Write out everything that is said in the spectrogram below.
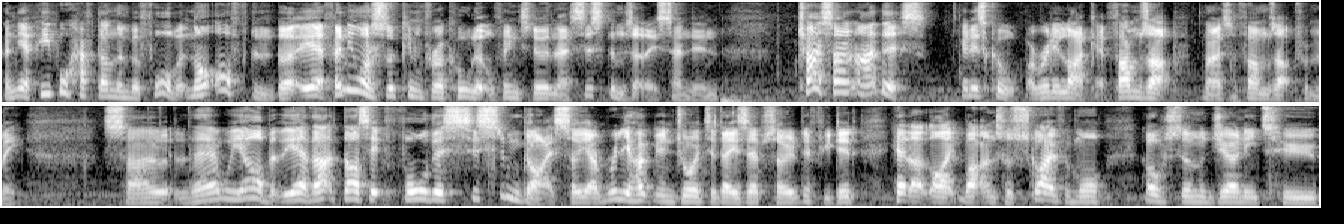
And yeah, people have done them before, but not often. But yeah, if anyone's looking for a cool little thing to do in their systems that they send in, try something like this. It is cool. I really like it. Thumbs up. No, it's a thumbs up from me. So there we are. But yeah, that does it for this system, guys. So yeah, I really hope you enjoyed today's episode. If you did, hit that like button, subscribe for more. Helps us on the journey to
